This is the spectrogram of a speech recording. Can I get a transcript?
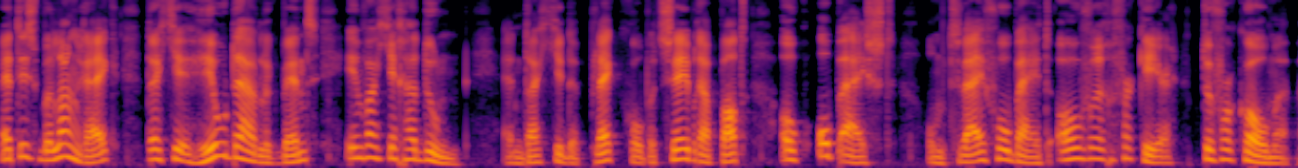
Het is belangrijk dat je heel duidelijk bent in wat je gaat doen en dat je de plek op het zebrapad ook opeist om twijfel bij het overige verkeer te voorkomen.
